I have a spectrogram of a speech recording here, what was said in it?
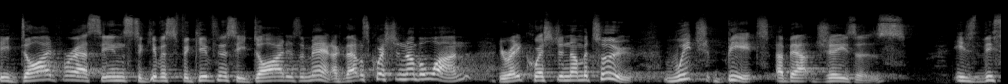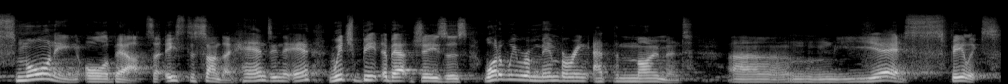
He died for our sins to give us forgiveness. He died as a man. Okay, that was question number one. You ready? Question number two. Which bit about Jesus is this morning all about? So, Easter Sunday, hands in the air. Which bit about Jesus? What are we remembering at the moment? Um, yes, Felix.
